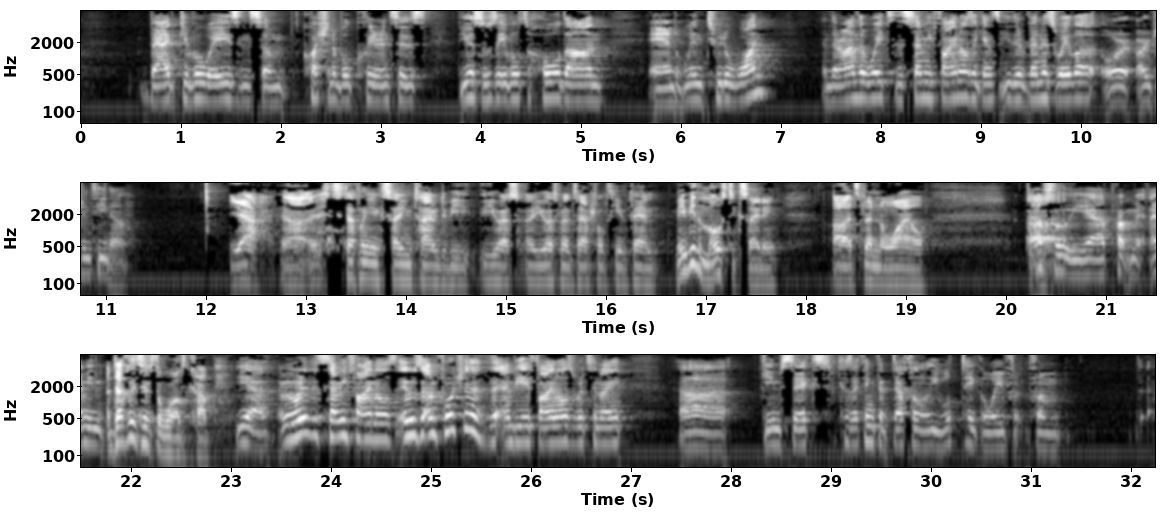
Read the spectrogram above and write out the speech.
bad giveaways and some questionable clearances. The U.S. was able to hold on and win 2 to 1. And they're on their way to the semifinals against either Venezuela or Argentina. Yeah, uh, it's definitely an exciting time to be a U.S. a U.S. men's national team fan. Maybe the most exciting. Uh, it's been in a while. Absolutely, yeah. I mean, Definitely since the World Cup. yeah. I mean, what are the semifinals? It was unfortunate that the NBA finals were tonight, uh, game six, because I think that definitely will take away from, from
